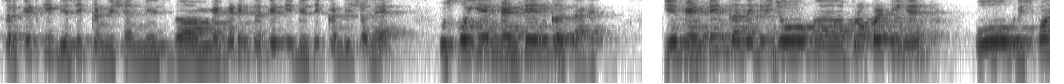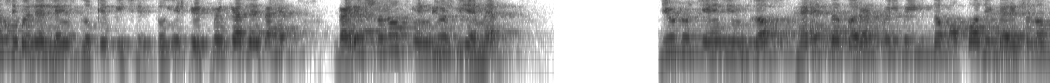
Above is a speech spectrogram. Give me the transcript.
सर्किट की बेसिक कंडीशन में मैग्नेटिक सर्किट की बेसिक कंडीशन है। उसको ये मेंटेन करता है। ये मेंटेन करने की जो प्रॉपर्टी है वो रिस्पॉन्सिबल है लेंस लो के पीछे। तो ये स्टेटमेंट क्या देता है? Direction of induced EMF due to change in flux hence the current will be the opposite direction of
